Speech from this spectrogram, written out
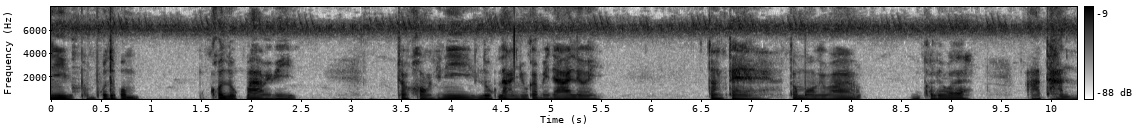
นี่ผมพูดแล้วผมคนลุกมากพี่พี่เจ้าของที่นี่ลูกหลานอยู่กันไม่ได้เลย ตั้งแต่ต้องบอกเลยว่าเขาเรียกว่าอะไรอาถรรพ์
